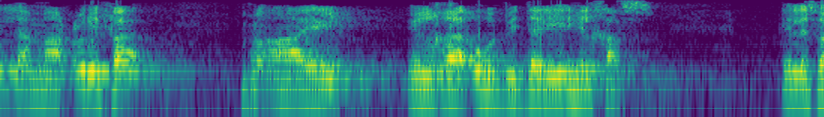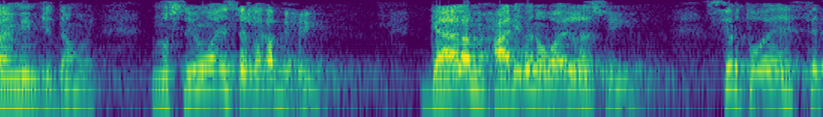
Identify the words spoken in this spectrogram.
ila maa curifa mxuu ahaayey ilغaauhu bidaliilihi اlkhaas ilsmim jiddan wey muslimiin waa in sir laga bixiyo gaalo muxaaribina waa in la siiyo sirtu waa inay sir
